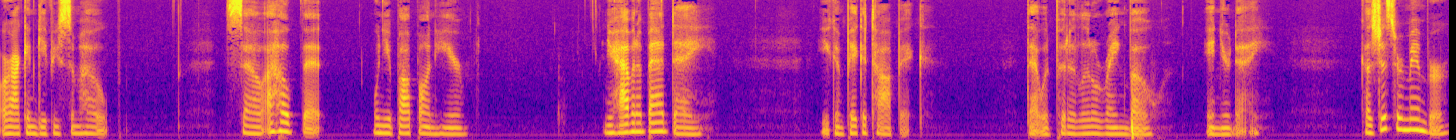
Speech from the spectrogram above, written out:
or I can give you some hope. So I hope that when you pop on here and you're having a bad day, you can pick a topic that would put a little rainbow in your day. Because just remember,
